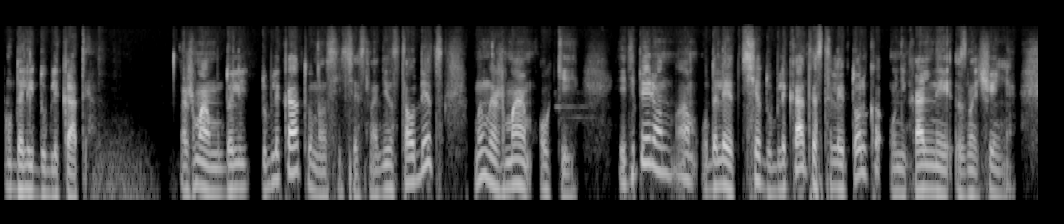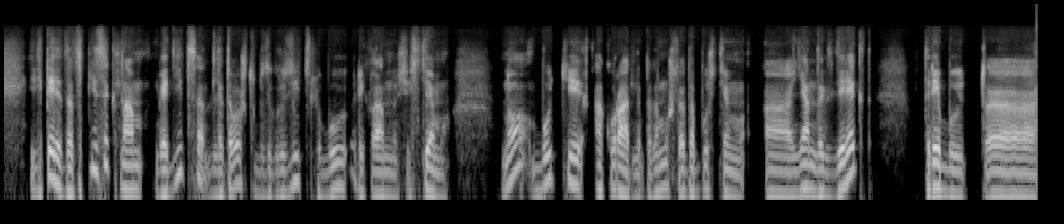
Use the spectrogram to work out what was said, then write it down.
удалить дубликаты. Нажимаем «Удалить дубликаты», у нас, естественно, один столбец, мы нажимаем «Ок». И теперь он нам удаляет все дубликаты, оставляет только уникальные значения. И теперь этот список нам годится для того, чтобы загрузить любую рекламную систему. Но будьте аккуратны, потому что, допустим, а, Яндекс Директ требует, э,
